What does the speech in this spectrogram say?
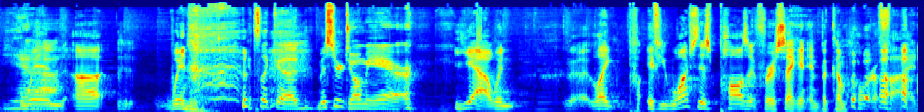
yeah. when uh when it's like a Mr. Domier. yeah when uh, like p- if you watch this pause it for a second and become horrified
